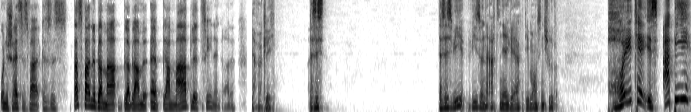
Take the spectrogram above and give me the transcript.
Ohne Scheiß, das war, das ist, das war eine blama, blabla, äh, blamable Szene gerade. Ja, wirklich. Das ist, das ist wie, wie so eine 18-Jährige, die morgens in die Schule kommt. Heute ist Abi?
